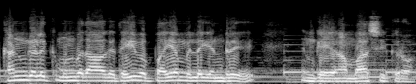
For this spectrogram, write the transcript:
கண்களுக்கு முன்பதாக தெய்வ பயம் இல்லை என்று இங்கே நாம் வாசிக்கிறோம்.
